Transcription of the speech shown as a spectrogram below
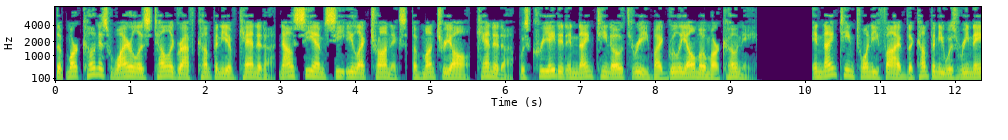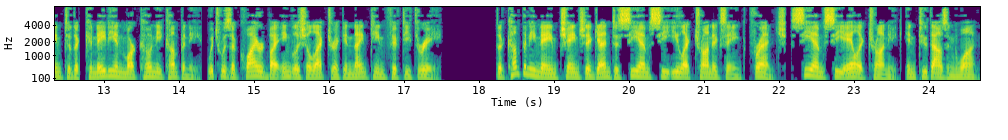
The Marconis Wireless Telegraph Company of Canada now CMC Electronics, of Montreal, Canada, was created in 1903 by Guglielmo Marconi. In 1925 the company was renamed to the «Canadian Marconi Company», which was acquired by English Electric in 1953. The company name changed again to CMC Electronics Inc. French, CMC Électronique in 2001.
